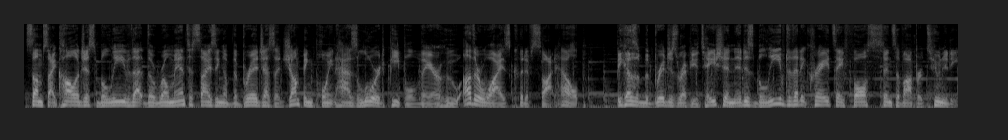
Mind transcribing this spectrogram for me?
Some psychologists believe that the romanticizing of the bridge as a jumping point has lured people there who otherwise could have sought help. Because of the bridge's reputation, it is believed that it creates a false sense of opportunity.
